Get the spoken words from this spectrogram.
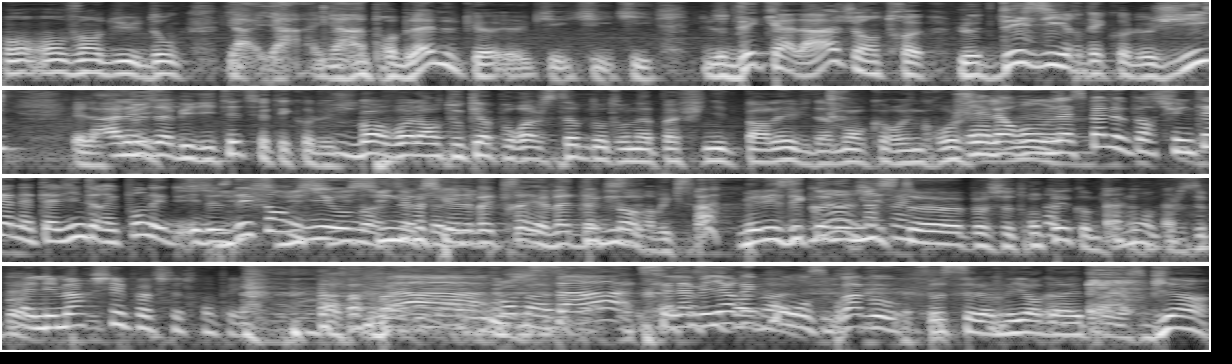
ont- ont vendu. Donc il y a, il y a- il y a un problème que, qui, qui, qui- de décalage entre le désir d'écologie et la Allez. faisabilité de cette écologie. Bon, voilà en tout cas pour Alstom, dont on n'a pas fini de parler, évidemment, encore une grosse Et alors, on ne laisse pas l'opportunité à Nathalie de répondre et de, Si, se défendre, si, si, Guillaume. si, Si, parce qu'elle va être, d'accord disait- avec ça. Mais les économistes euh, peuvent se tromper comme tout le monde, je sais pas. Les marchés peuvent se tromper. Ah, ça, c'est la Ça, meilleure réponse. Bravo. Ça, c'est la meilleure des réponses. Bien.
